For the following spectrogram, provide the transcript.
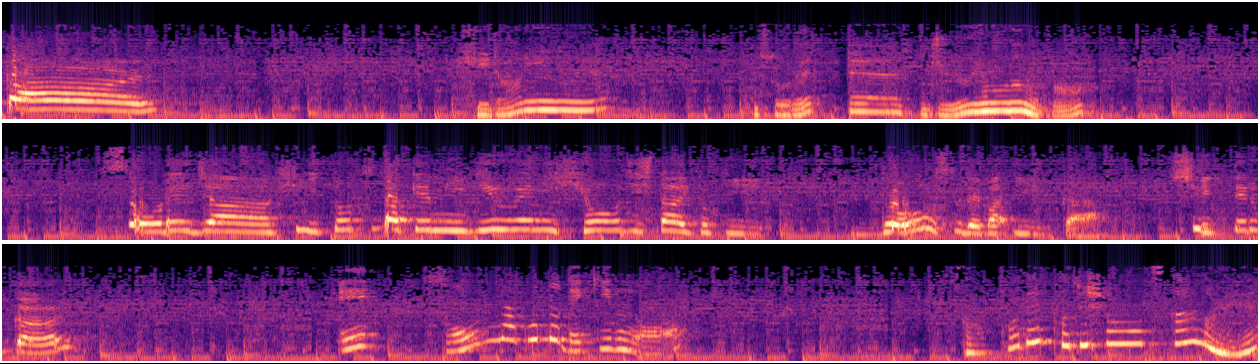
解左上？それって重要なのか？それじゃあ、一つだけ右上に表示したいとき、どうすればいいか、知ってるかい？え、そんなことできるの？そこでポジションを使うのね。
